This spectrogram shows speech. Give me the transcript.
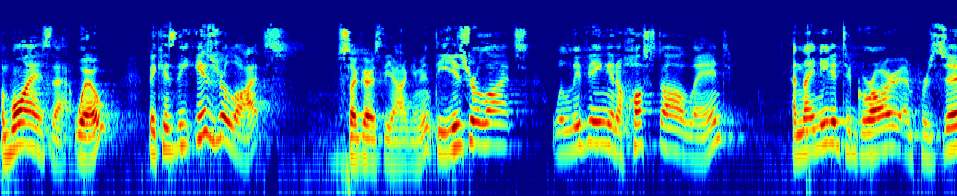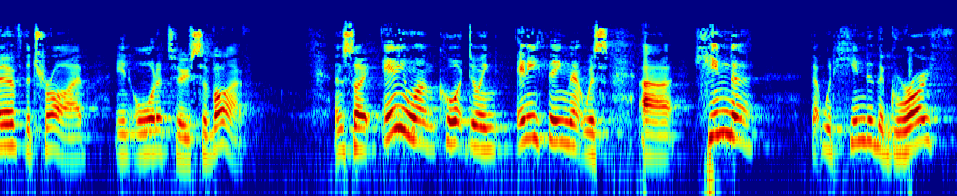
And why is that? Well, because the Israelites, so goes the argument, the Israelites were living in a hostile land and they needed to grow and preserve the tribe in order to survive. And so anyone caught doing anything that was uh, hinder that would hinder the growth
